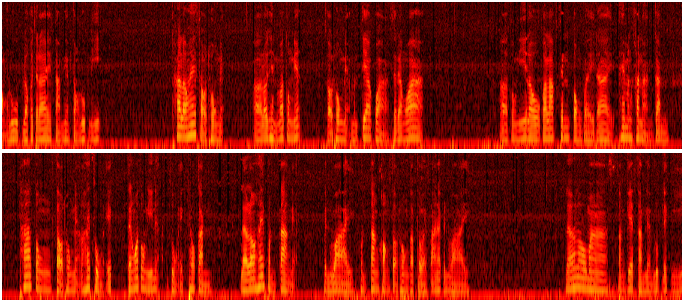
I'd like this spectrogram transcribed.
2 รูป เราก็จะได้สามเหลี่ยม 2 รูปนี้ ถ้าเราให้เสาธงเนี่ยเเราเห็นว่าตรงเนี้ยเสาธงเนี่ยมันเตี้ยกว่า แสดงว่าตรงนี้เราก็ลากเส้นตรงไปได้ ให้มันขนานกัน ถ้าตรงเสาธงเนี่ยเราให้สูง x แสดงว่าตรงนี้เนี่ยสูง x เท่ากัน แล้วเราให้ผลต่างเนี่ยเป็น y ผลต่างของเสาธงกับเสาไฟฟ้าเนี่ยเป็น y แล้วเรามาสังเกตสามเหลี่ยมรูปเล็กนี้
